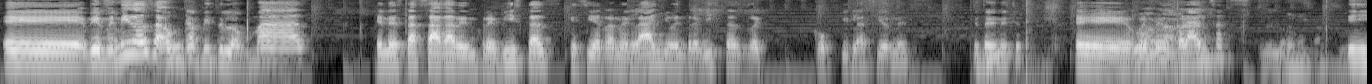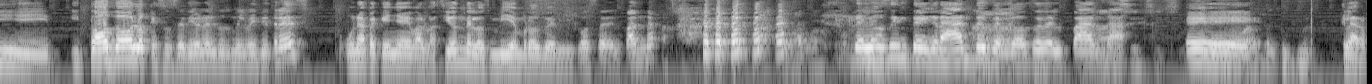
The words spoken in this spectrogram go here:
eh, bienvenidos a un capítulo más en esta saga de entrevistas que cierran el año, entrevistas, recopilaciones, ¿qué está bien dicho? Eh, remembranzas y, y todo lo que sucedió en el 2023. Una pequeña evaluación de los miembros del Goce del Panda, bárbaro. de los integrantes Ah, del Goce del Panda. Ah, sí, sí, sí. Eh, claro.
